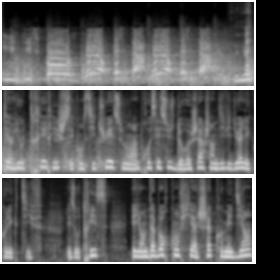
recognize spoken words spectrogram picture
ils disposent de leur destin, de leur destin. Matériau très riche s'est constitué selon un processus de recherche individuel et collectif. Les autrices ayant d'abord confié à chaque comédien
